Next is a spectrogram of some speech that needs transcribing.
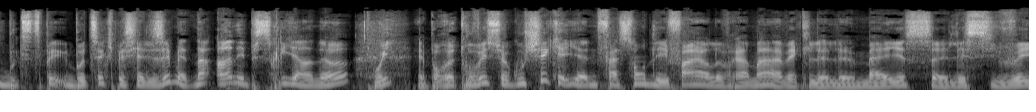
petites boutiques, spécialisées. Maintenant, en épicerie, il y en a. Oui. Et pour retrouver ce goût, je sais qu'il y a une façon de les faire là, vraiment avec le, le maïs euh, lessivé,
